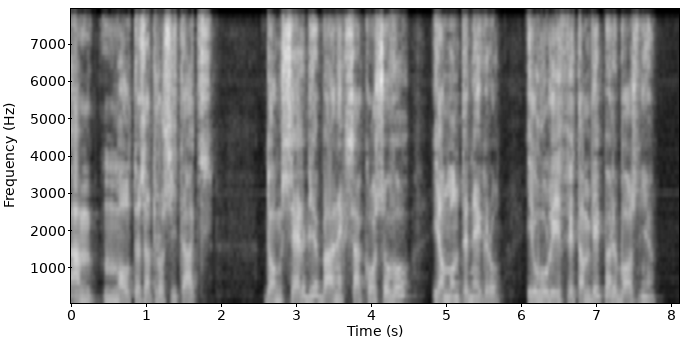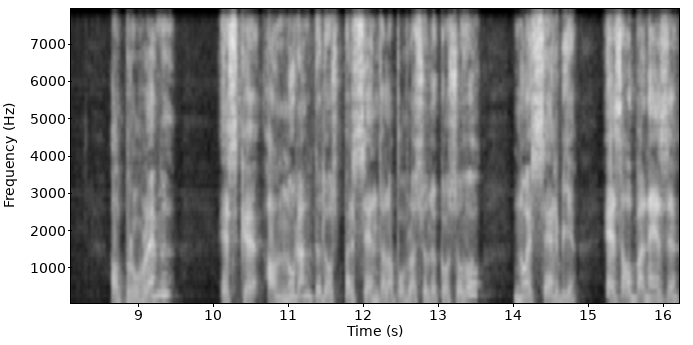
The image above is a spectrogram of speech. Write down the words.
amb moltes atrocitats, doncs Sèrbia va annexar Kosovo i el Montenegro i ho volia fer també per Bòsnia. El problema és que el 92% de la població de Kosovo no és Sèrbia, és albanesa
